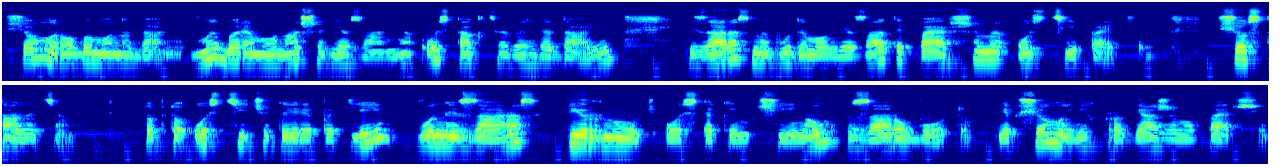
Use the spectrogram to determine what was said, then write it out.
Що ми робимо надалі? Ми беремо наше в'язання, ось так це виглядає. І зараз ми будемо в'язати першими ось ці петлі. Що станеться? Тобто ось ці 4 петлі, вони зараз пірнуть ось таким чином за роботу, якщо ми їх пров'яжемо перші.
